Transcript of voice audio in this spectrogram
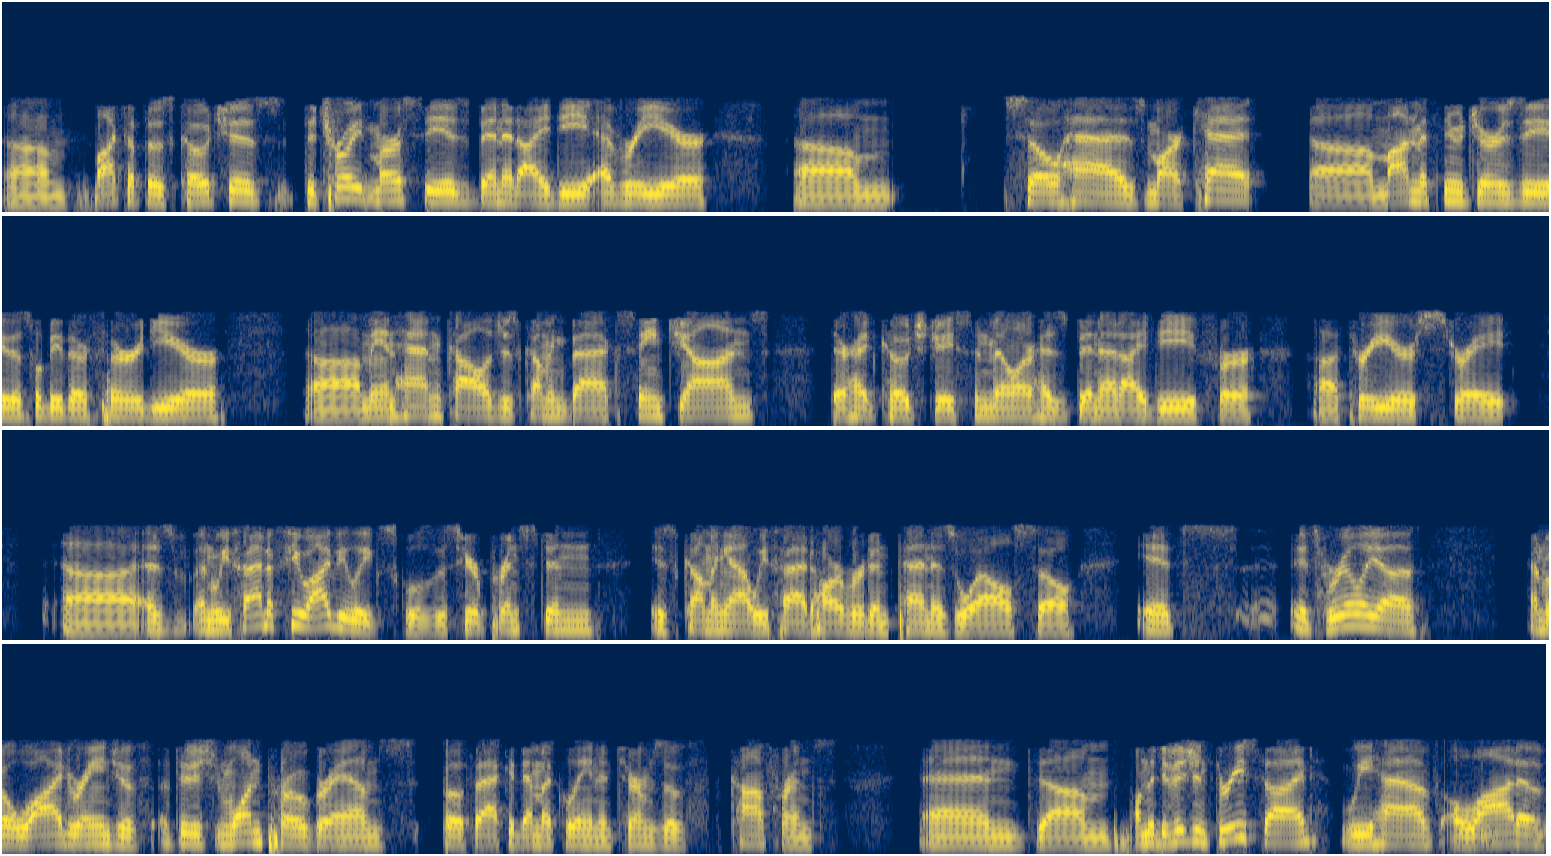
um, locked up those coaches. Detroit Mercy has been at ID every year. Um, so has Marquette, uh, Monmouth, New Jersey. This will be their third year. Uh, Manhattan College is coming back. St. John's, their head coach Jason Miller has been at ID for uh, three years straight. Uh, as and we've had a few Ivy League schools this year. Princeton is coming out. We've had Harvard and Penn as well. So it's it's really a kind of a wide range of, of Division One programs, both academically and in terms of conference. And um, on the Division Three side, we have a lot of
